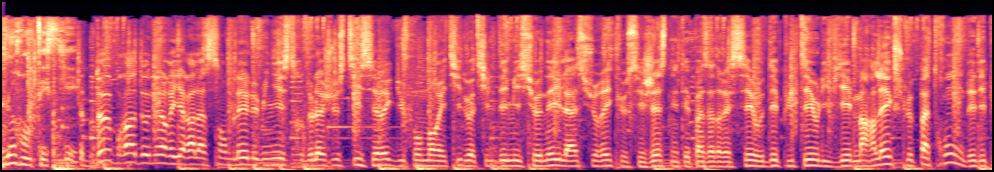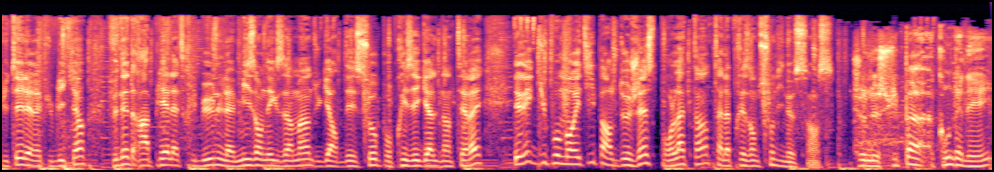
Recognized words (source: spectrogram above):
Laurent Tessier. Deux bras d'honneur hier à l'Assemblée. Le ministre de la Justice, Éric Dupont-Moretti, doit-il démissionner? Il a assuré que ses gestes n'étaient pas adressés au député Olivier Marlex. Le patron des députés Les Républicains venait de rappeler à la tribune la mise en examen du garde des Sceaux pour prise égale d'intérêt. Éric Dupont-Moretti parle de gestes pour l'atteinte à la présomption d'innocence. Je ne suis pas condamné.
